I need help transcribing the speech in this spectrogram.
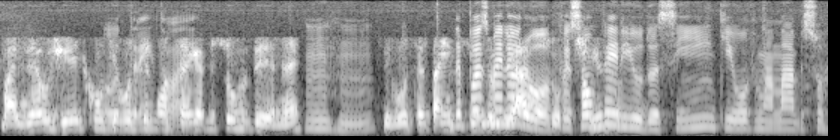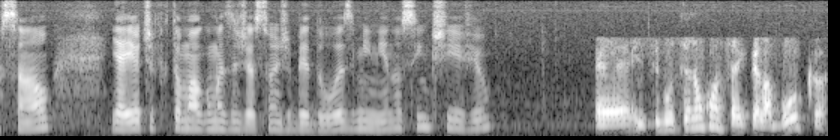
mas é o jeito com que você consegue absorver, né? Uhum. Se você está Depois melhorou, foi só um período assim que houve uma má absorção e aí eu tive que tomar algumas injeções de B12. Menino, eu senti, viu? É, e se você não consegue pela boca,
